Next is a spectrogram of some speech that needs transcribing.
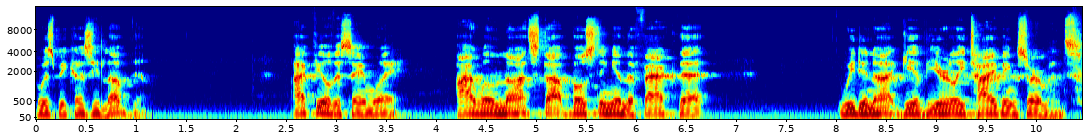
it was because he loved them. I feel the same way. I will not stop boasting in the fact that we do not give yearly tithing sermons.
